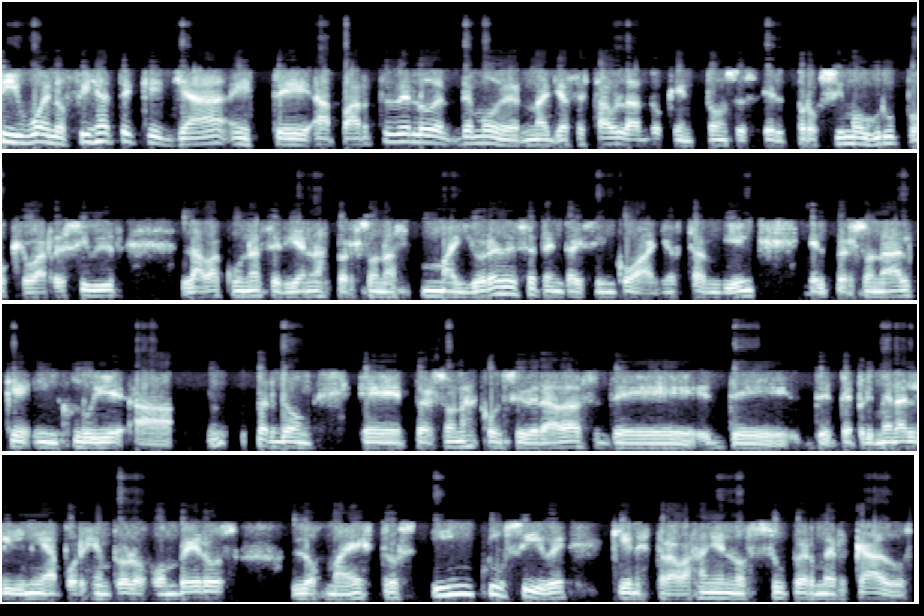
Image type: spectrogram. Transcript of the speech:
Sí, bueno, fíjate que ya, este, aparte de lo de, Moderna, ya se está hablando que entonces el próximo grupo que va a recibir la vacuna serían las personas mayores de 75 años, también el personal que incluye a perdón, eh, personas consideradas de, de, de, primera línea, por ejemplo, los bomberos, los maestros, inclusive quienes trabajan en los supermercados.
